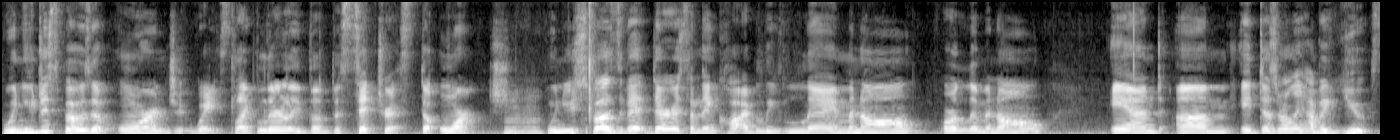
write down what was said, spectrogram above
when you dispose of orange waste, like literally the, the citrus, the orange. Mhm. When you dispose of it, there is something called I believe limonol or limonol, and um, it doesn't really have a use.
